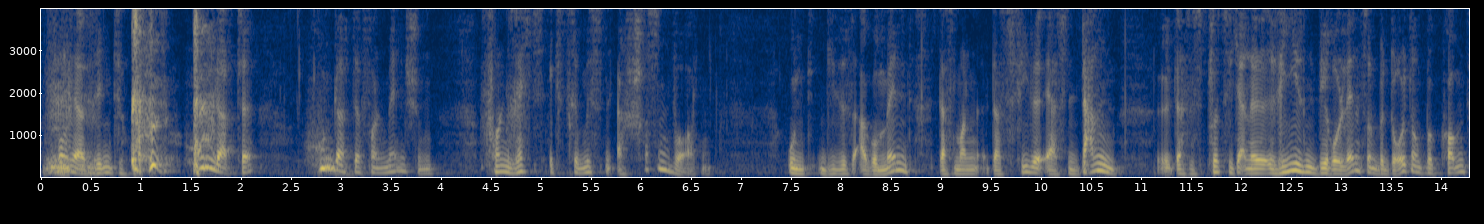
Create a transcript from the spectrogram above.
Vorher sind Hunderte, Hunderte von Menschen von Rechtsextremisten erschossen worden. Und dieses Argument, dass man, dass viele erst dann äh, dass es plötzlich eine riesen Virulenz und Bedeutung bekommt,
